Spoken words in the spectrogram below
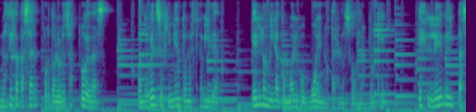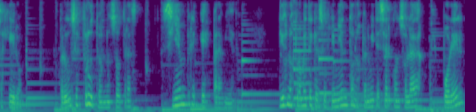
nos deja pasar por dolorosas pruebas, cuando ve el sufrimiento en nuestra vida, Él lo mira como algo bueno para nosotras, porque es leve y pasajero, produce fruto en nosotras, siempre es para bien. Dios nos promete que el sufrimiento nos permite ser consoladas por Él,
